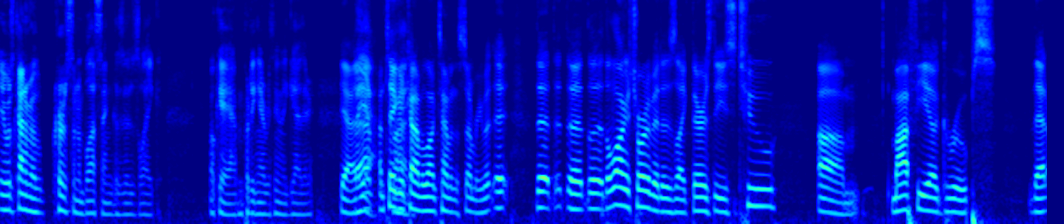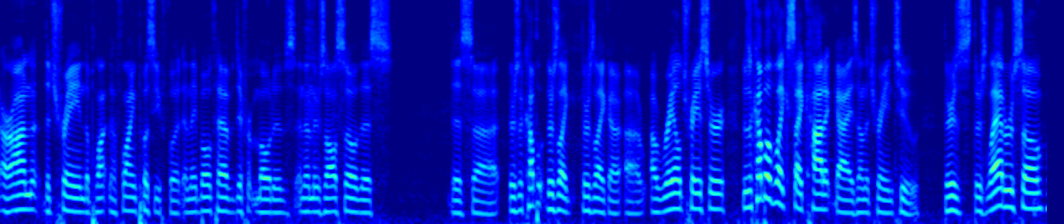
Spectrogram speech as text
it was kind of a curse and a blessing because it was like, okay, I'm putting everything together. Yeah, yeah, I'm taking kind of a long time in the summary, but it, the, the the the the long and short of it is like there's these two um, mafia groups that are on the train, the, pl- the Flying Pussyfoot, and they both have different motives. And then there's also this this uh, there's a couple there's like there's like a, a, a rail tracer. There's a couple of like psychotic guys on the train too. There's there's Lad Russo,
